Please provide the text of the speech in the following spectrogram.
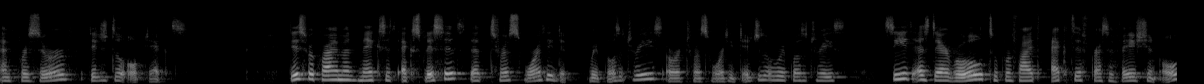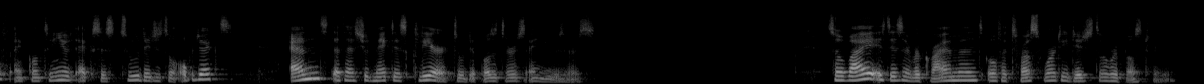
and preserve digital objects. This requirement makes it explicit that trustworthy repositories or trustworthy digital repositories see it as their role to provide active preservation of and continued access to digital objects and that they should make this clear to depositors and users. So why is this a requirement of a trustworthy digital repository?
